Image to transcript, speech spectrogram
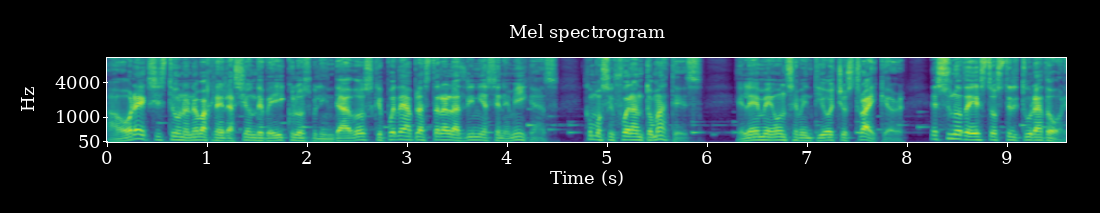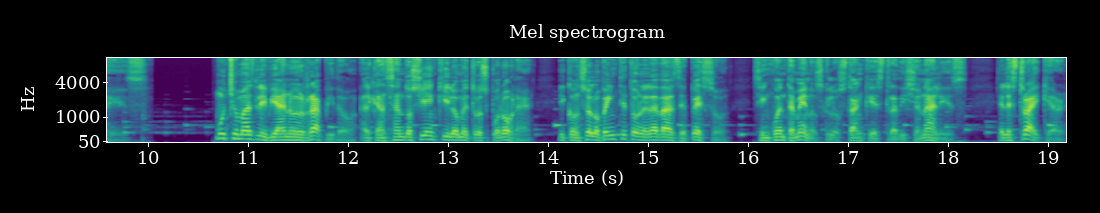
Ahora existe una nueva generación de vehículos blindados que puede aplastar a las líneas enemigas, como si fueran tomates. El M1128 Striker es uno de estos trituradores mucho más liviano y rápido, alcanzando 100 km por hora y con solo 20 toneladas de peso, 50 menos que los tanques tradicionales. El Striker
